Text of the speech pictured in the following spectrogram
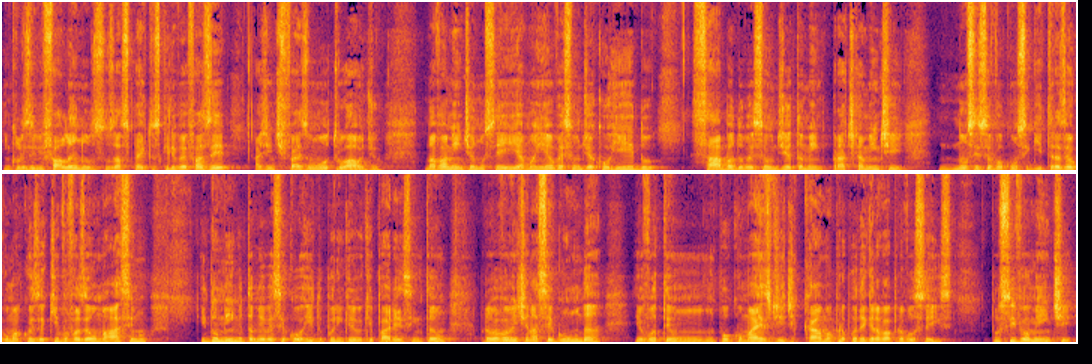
inclusive falando os, os aspectos que ele vai fazer, a gente faz um outro áudio. Novamente, eu não sei, amanhã vai ser um dia corrido, sábado vai ser um dia também praticamente. Não sei se eu vou conseguir trazer alguma coisa aqui, vou fazer o máximo. E domingo também vai ser corrido, por incrível que pareça. Então, provavelmente na segunda eu vou ter um, um pouco mais de, de calma para poder gravar para vocês. Possivelmente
